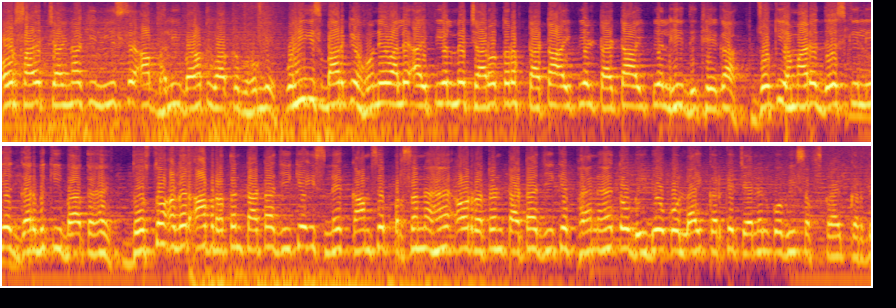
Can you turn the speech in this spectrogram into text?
और शायद चाइना की नीच से आप भली बात वाकब होंगे। वही इस बार के होने वाले आईपीएल में चारों तरफ़ टाटा आईपीएल टाटा आईपीएल ही दिखेगा, जो कि हमारे देश के लिए गर्व की बात है। दोस्तों, अगर आप रतन टाटा जी के इस नेक काम से प्रसन्न है और रतन टाटा जी के फ़ैन है तो वीडियो को लाइक करके चैनल को भी सब्सक्राइब कर दें।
